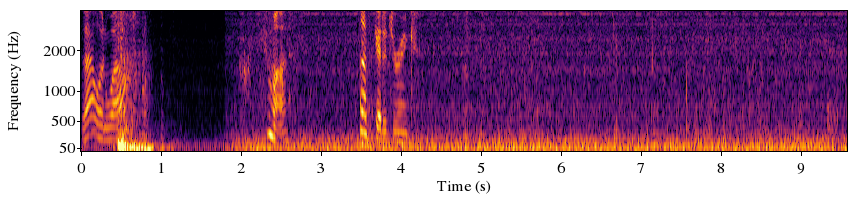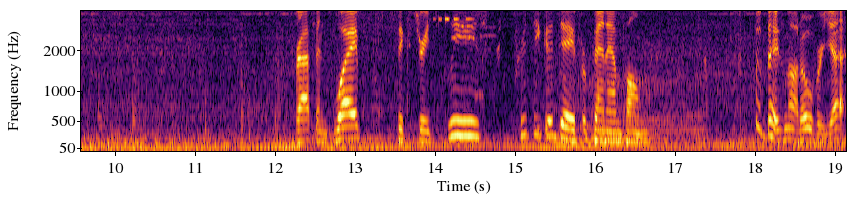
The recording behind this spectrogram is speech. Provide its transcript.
That went well. Come on. Let's get a drink. Raffen's wiped, Six Streets pleased. Pretty good day for Panam Palmer. The day's not over yet.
